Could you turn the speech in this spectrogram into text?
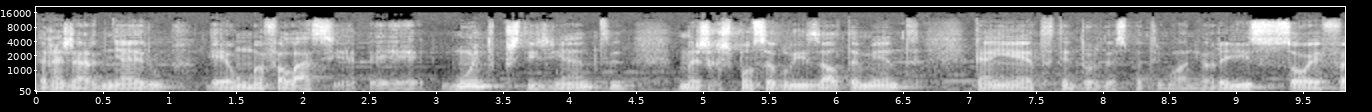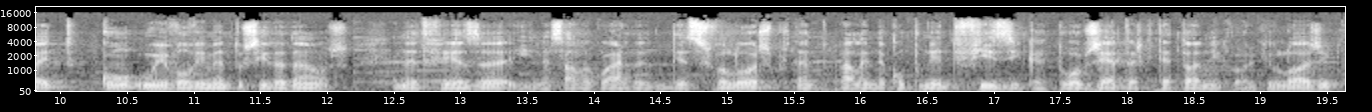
arranjar dinheiro, é uma falácia. É muito prestigiante, mas responsabiliza altamente quem é detentor desse património. Ora, isso só é feito com o envolvimento dos cidadãos na defesa e na salvaguarda desses valores. Portanto, para além da componente física do objeto arquitetónico ou arqueológico,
